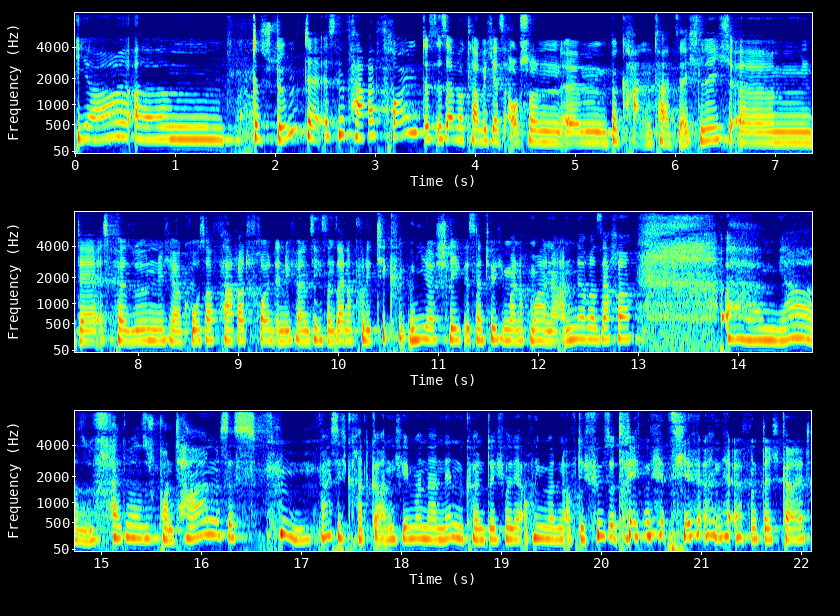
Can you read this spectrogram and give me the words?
Ja, ähm, das stimmt. Der ist ein Fahrradfreund. Das ist aber, glaube ich, jetzt auch schon ähm, bekannt tatsächlich. Ähm, der ist persönlich ein großer Fahrradfreund. Inwiefern sich es in seiner Politik niederschlägt, ist natürlich immer noch mal eine andere Sache. Ähm, ja, so fällt mir so spontan. Ist das, hm, weiß ich gerade gar nicht, wen man da nennen könnte. Ich will ja auch niemanden auf die Füße treten jetzt hier in der Öffentlichkeit.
